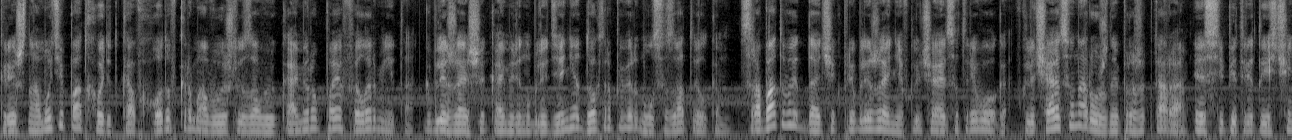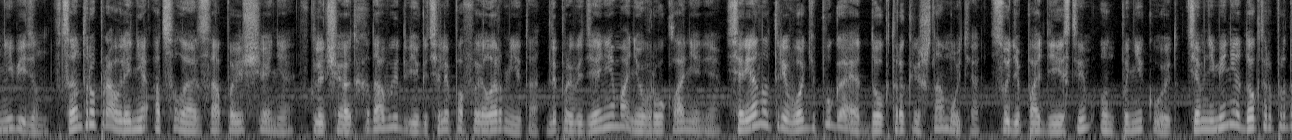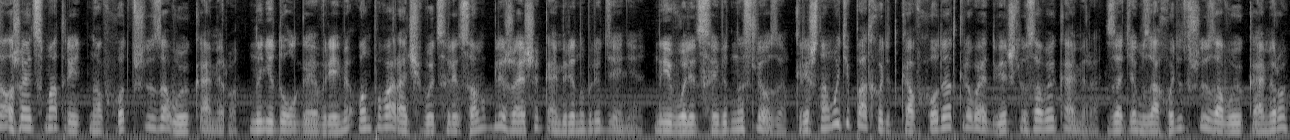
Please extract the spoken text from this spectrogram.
Кришнамути подходит ко входу в кормовую шлюзовую камеру ПФЛ Эрмита. К ближайшей камере наблюдения доктор повернулся затылком. Срабатывает датчик датчик приближения, включается тревога. Включаются наружные прожектора. SCP-3000 не виден. В центр управления отсылается оповещение. Включают ходовые двигатели по ФЛР МИТа для проведения маневра уклонения. Сирена тревоги пугает доктора Кришнамути. Судя по действиям, он паникует. Тем не менее, доктор продолжает смотреть на вход в шлюзовую камеру. На недолгое время он поворачивается лицом к ближайшей камере наблюдения. На его лице видны слезы. Кришнамути подходит ко входу и открывает дверь шлюзовой камеры. Затем заходит в шлюзовую боковую камеру,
